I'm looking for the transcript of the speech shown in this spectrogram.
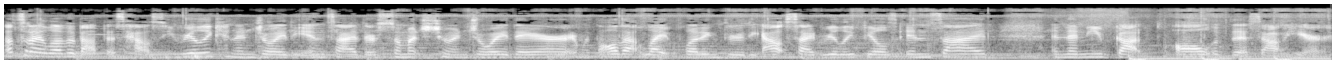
That's what I love about this house. You really can enjoy the inside. There's so much to enjoy there. And with all that light flooding through, the outside really feels inside. And then you've got all of this out here.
